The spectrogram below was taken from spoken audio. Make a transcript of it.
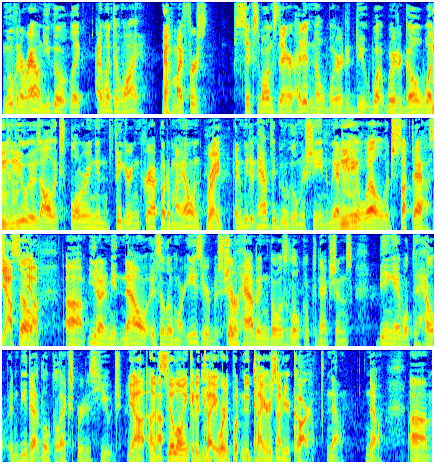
moving around, you go like I went to Hawaii. Yeah. My first six months there, I didn't know where to do what, where to go, what to do. It was all exploring and figuring crap out on my own. Mm-hmm. Right. Mm-hmm. And we didn't have the Google machine. We had AOL, which sucked ass. Yeah, So. yeah. Um, you know what I mean? Now it's a little more easier, but still Sure. having those local connections, being able to help and be that local expert is huge. Yeah, uh, Zillow ain't going to tell you where to put new tires on your car. No, no. Um,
